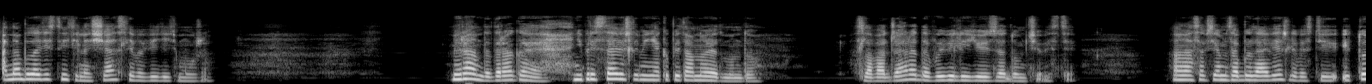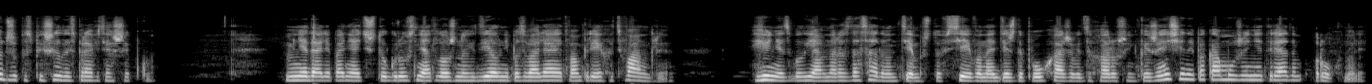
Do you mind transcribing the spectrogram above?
Она была действительно счастлива видеть мужа. «Миранда, дорогая, не представишь ли меня капитану Эдмунду?» Слова Джареда вывели ее из задумчивости. Она совсем забыла о вежливости и тут же поспешила исправить ошибку. «Мне дали понять, что груз неотложенных дел не позволяет вам приехать в Англию». Юнец был явно раздосадован тем, что все его надежды поухаживать за хорошенькой женщиной, пока мужа нет рядом, рухнули.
